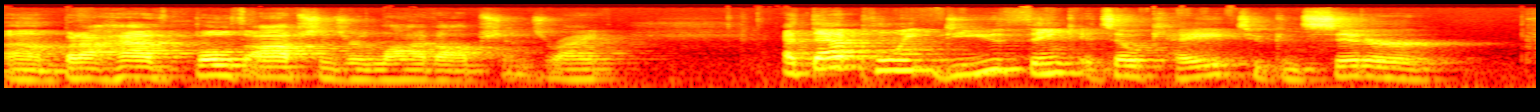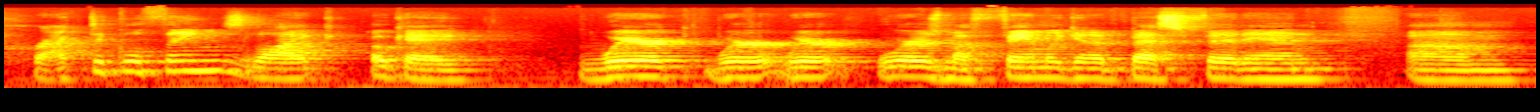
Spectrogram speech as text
um, but I have both options are live options, right? At that point, do you think it's okay to consider practical things like okay, where where where where is my family going to best fit in? Um,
